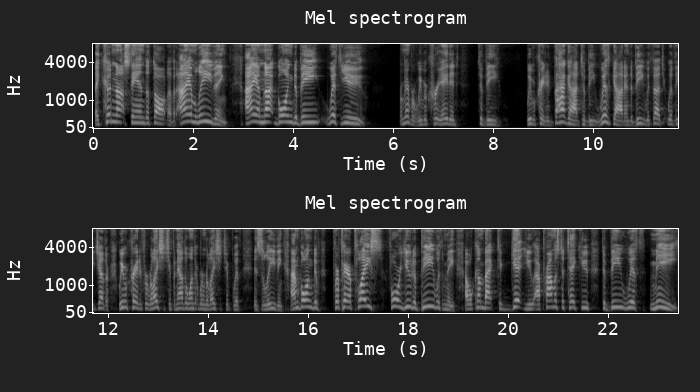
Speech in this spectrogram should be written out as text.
They could not stand the thought of it. I am leaving. I am not going to be with you. Remember, we were created to be we were created by God to be with God and to be with, with each other. We were created for relationship, and now the one that we're in relationship with is leaving. I'm going to prepare a place for you to be with me. I will come back to get you. I promise to take you to be with me.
